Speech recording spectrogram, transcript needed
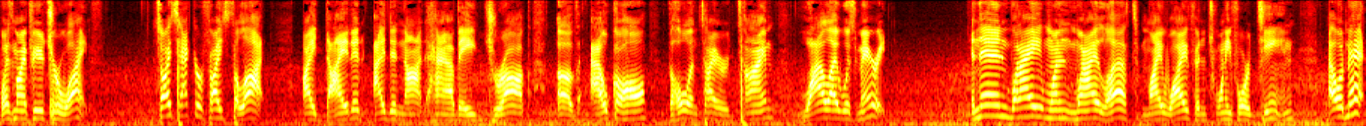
with my future wife. So I sacrificed a lot. I dieted. I did not have a drop of alcohol the whole entire time while I was married. And then when I when when I left my wife in 2014, I'll admit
